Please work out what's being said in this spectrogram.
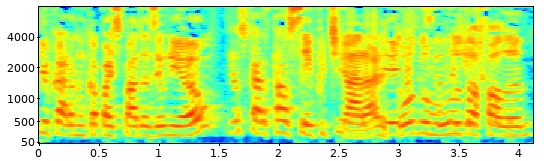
E o cara nunca participava das reuniões e os caras estavam sempre tirando Caralho, deles, todo mundo tá como- falando.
